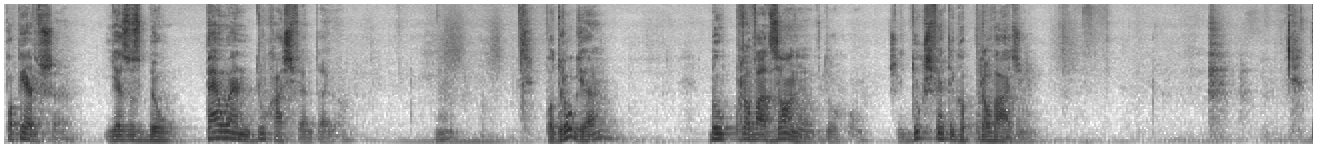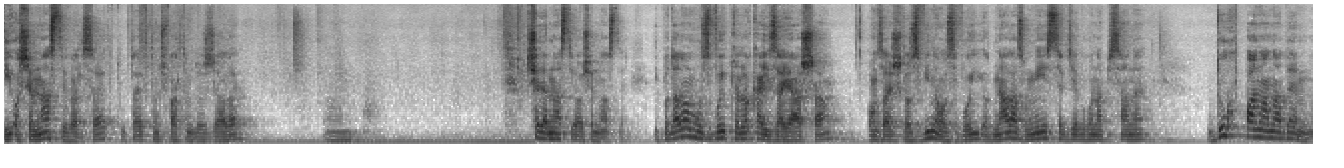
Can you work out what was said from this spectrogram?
Po pierwsze, Jezus był pełen Ducha Świętego. Po drugie, był prowadzony w duchu, czyli Duch Święty go prowadził. I osiemnasty werset, tutaj w tym czwartym rozdziale, 17 i 18. I podano mu zwój proroka Izajasza, on zaś rozwinął zwój i odnalazł miejsce, gdzie było napisane Duch Pana nade mną,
